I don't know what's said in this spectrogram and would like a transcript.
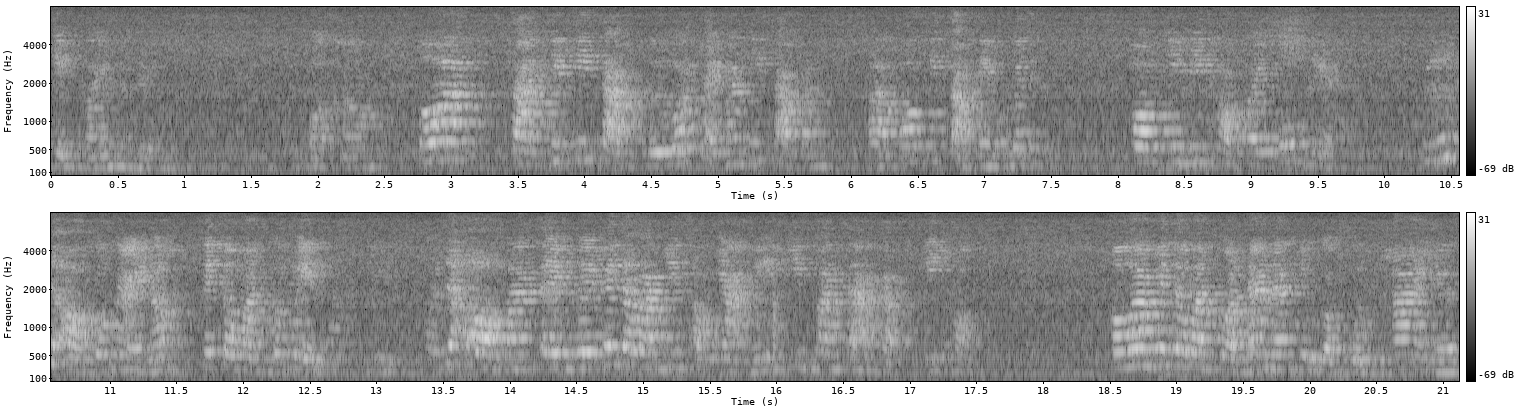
เก็บไว้เหมือนเดิมบอกเขาเพราะว่าสารพิษที่ตับหรือว่าไขมันที่ตับมันพอกที่ตับเนี่ยมันก็จะพอกินดีท็อกซ์ไปปุ๊บเนี่ยไม่รู้จะออกตรงไหนเนาะเพชรตะวันก็เป็นมันจะออกมาเต็มเลยเพชรตะวันกินสองอย่างนี้กินปันจากกับดีหอกเพราะว่าเพชรตะวันก่อนหน้านั้นอยู่กับฝุ่นผ้าเยอะ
